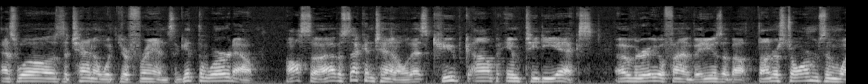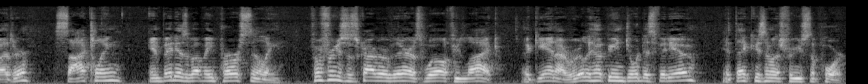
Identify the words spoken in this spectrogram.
as well as the channel with your friends and get the word out. Also, I have a second channel that's CubeComp MTDX. Over there, you'll find videos about thunderstorms and weather, cycling, and videos about me personally. Feel free to subscribe over there as well if you like. Again, I really hope you enjoyed this video, and thank you so much for your support.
